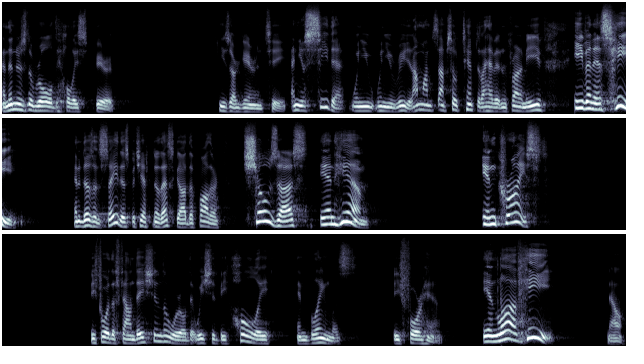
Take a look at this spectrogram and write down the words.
And then there's the role of the Holy Spirit. He's our guarantee. And you'll see that when you, when you read it. I'm, I'm, I'm so tempted, I have it in front of me. Even as He, and it doesn't say this, but you have to know that's God the Father, chose us in Him, in Christ, before the foundation of the world, that we should be holy and blameless before Him. In love, He, now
